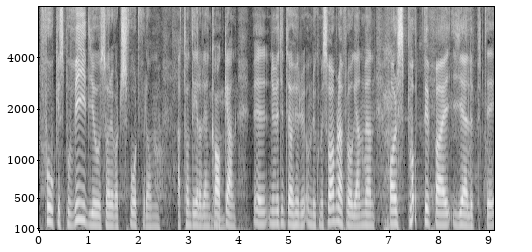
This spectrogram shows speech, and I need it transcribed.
fokus på video så har det varit svårt för dem att ta del av den Mm. kakan. Eh, nu vet inte jag hur, om du kommer svara på den här frågan, men har Spotify hjälpt, eh,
